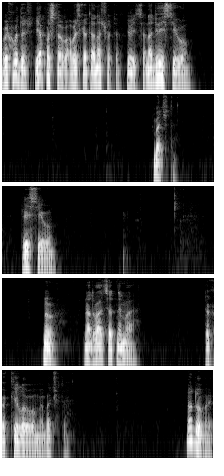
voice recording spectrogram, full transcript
Виходиш, я поставив, а ви скажете, а на що ти? Дивіться, на 200 Ом. Бачите? 200 Ом. Ну, на 20 нема. Тільки кілооми, бачите? Ну, добре.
